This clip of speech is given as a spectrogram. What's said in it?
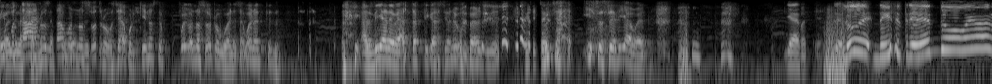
igual mismo, de Camilas, estábamos pues, weón. nosotros. O sea, ¿por qué no se fue con nosotros, weón? Esa weón no entiendo. Ardilla debe hartas explicaciones, weón. de- ¿Qué chucha hizo ese día, weón? Ya. Weón, Luego de, de ese tremendo, weón,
